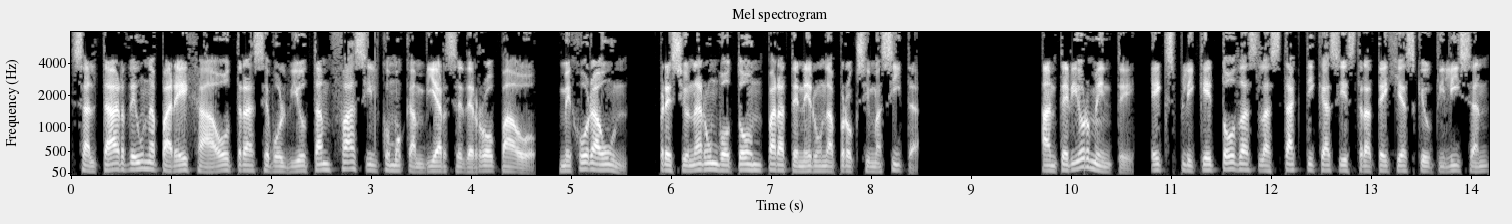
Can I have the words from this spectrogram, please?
Saltar de una pareja a otra se volvió tan fácil como cambiarse de ropa o, mejor aún, presionar un botón para tener una próxima cita. Anteriormente, expliqué todas las tácticas y estrategias que utilizan,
